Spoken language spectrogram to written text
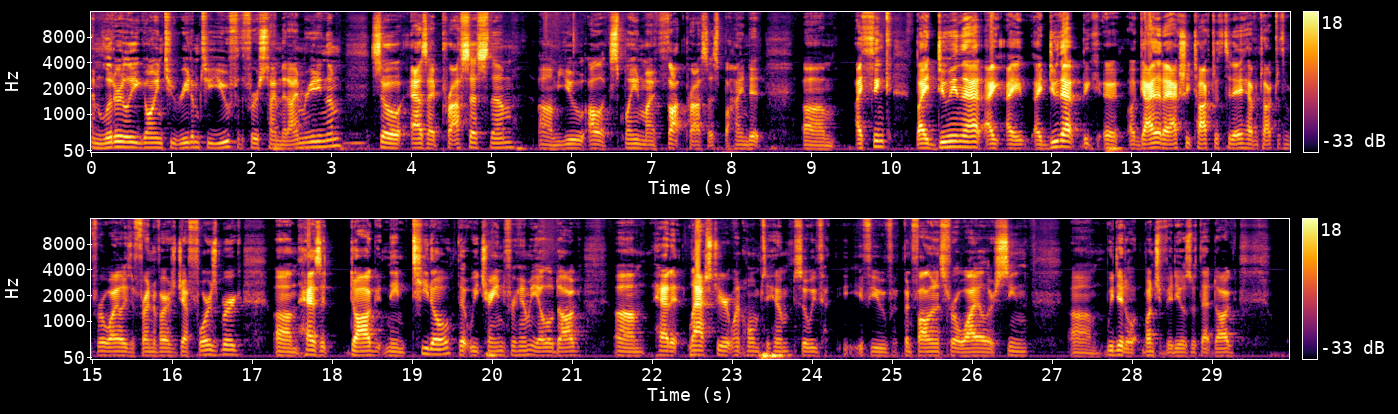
I'm literally going to read them to you for the first time that I'm reading them. So as I process them, um, you, I'll explain my thought process behind it. Um, I think by doing that, I, I, I do that. Because, uh, a guy that I actually talked with today, haven't talked with him for a while. He's a friend of ours, Jeff Forsberg, um, has a dog named Tito that we trained for him, a yellow dog. Um, had it last year. It went home to him. So we've, if you've been following us for a while or seen, um, we did a bunch of videos with that dog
